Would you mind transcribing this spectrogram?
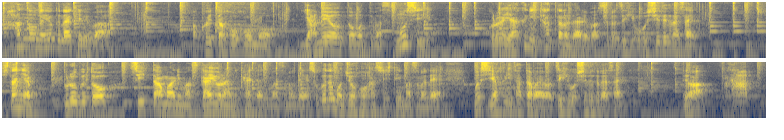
反応が良くなければ、まあ、こういった方法もやめようと思ってます。もしこれが役に立ったのであればそれをぜひ教えてください。下にはブログとツイッターもあります。概要欄に書いてありますのでそこでも情報発信していますのでもし役に立った場合はぜひ教えてください。ではまた。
